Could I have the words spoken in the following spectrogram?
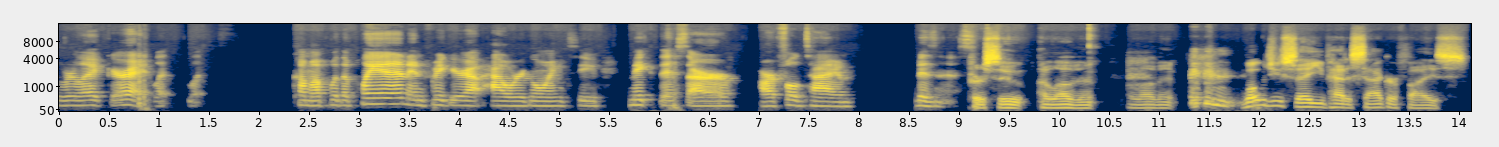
were like all right let, let come up with a plan and figure out how we're going to make this our our full-time business. Pursuit. I love it. I love it. What would you say you've had to sacrifice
